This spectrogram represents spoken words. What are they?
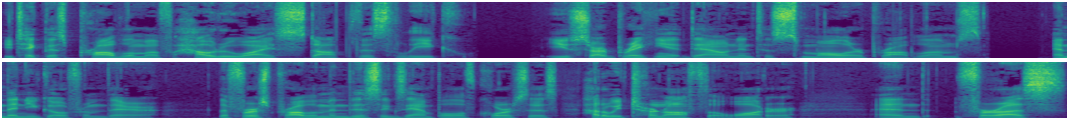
you take this problem of how do I stop this leak? you start breaking it down into smaller problems, and then you go from there. The first problem in this example, of course, is how do we turn off the water? And for us,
